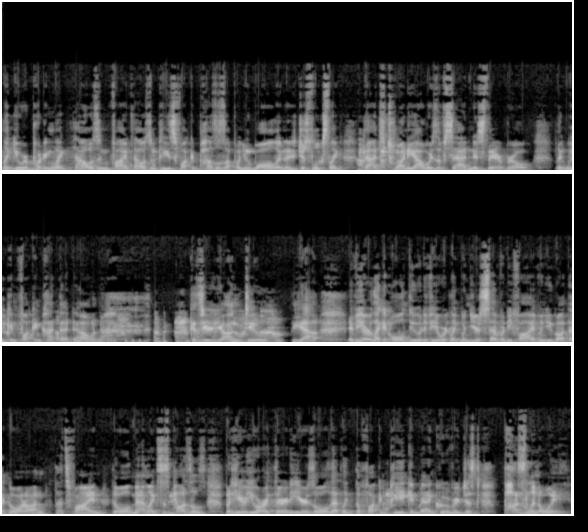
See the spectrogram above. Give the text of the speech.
Like you were putting like thousand, five thousand piece fucking puzzles up on your wall, and it just looks like that's twenty hours of sadness there, bro. Like we can fucking cut that down. Because you're young too. Yeah. If you're like an old dude, if you were like when you're 75 and you got that going on, that's fine. The old man likes his puzzles. But here you are 30 years old at like the fucking peak in Vancouver, just puzzling away.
